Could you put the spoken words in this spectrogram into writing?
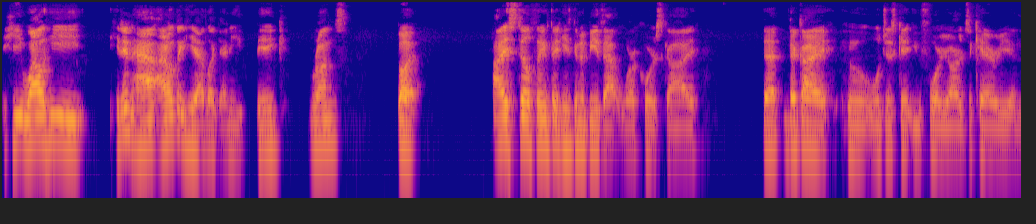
he while he he didn't have I don't think he had like any big runs, but I still think that he's going to be that workhorse guy, that that guy who will just get you four yards of carry and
